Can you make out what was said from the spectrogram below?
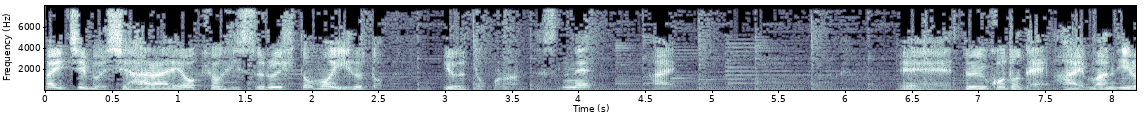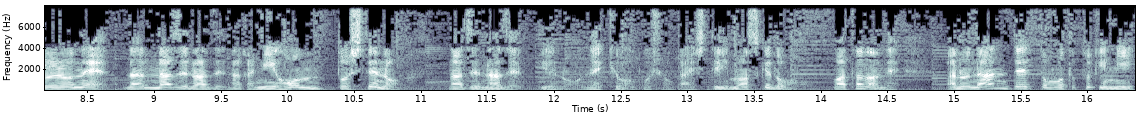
まあ、一部支払いを拒否する人もいるというとこなんですね。はい。えー、ということで、はい。まあ、いろいろね、な、なぜなぜ、なんか日本としてのなぜなぜっていうのをね、今日はご紹介していますけども、まあただね、あの、なんでと思った時に、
